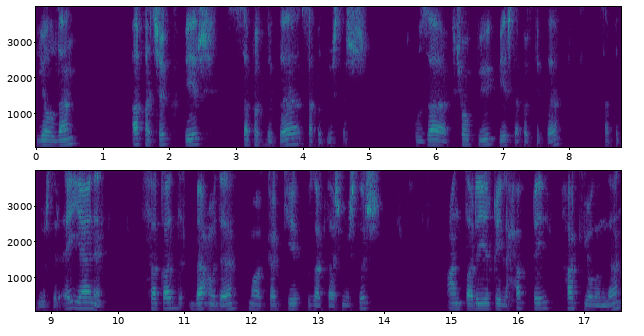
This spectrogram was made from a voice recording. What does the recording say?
yoldan apaçık bir sapıklıkta sapıtmıştır. Uzak, çok büyük bir sapıklıkta sapıtmıştır. Ey yani fakat ba'ude muhakkak ki uzaklaşmıştır. An tariqil hakkı hak yolundan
